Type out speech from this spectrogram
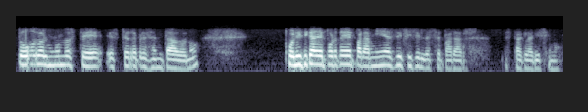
todo el mundo esté, esté representado, ¿no? Política y deporte para mí es difícil de separar está clarísimo.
